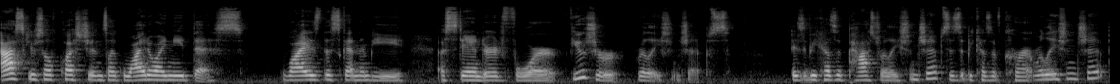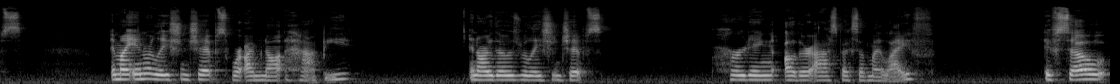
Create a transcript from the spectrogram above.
Ask yourself questions like why do I need this? Why is this going to be a standard for future relationships? Is it because of past relationships? Is it because of current relationships? Am I in relationships where I'm not happy? And are those relationships hurting other aspects of my life? If so,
